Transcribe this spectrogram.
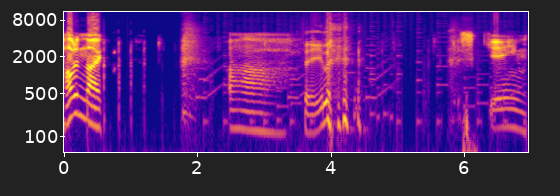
How didn't I? Ah, Fail. this game.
